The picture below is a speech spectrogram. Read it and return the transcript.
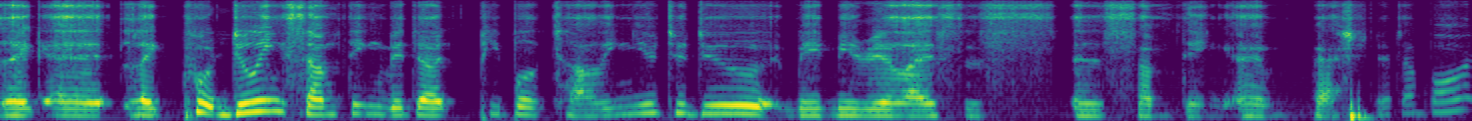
like uh, like put, doing something without people telling you to do made me realize this is something I'm passionate about.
